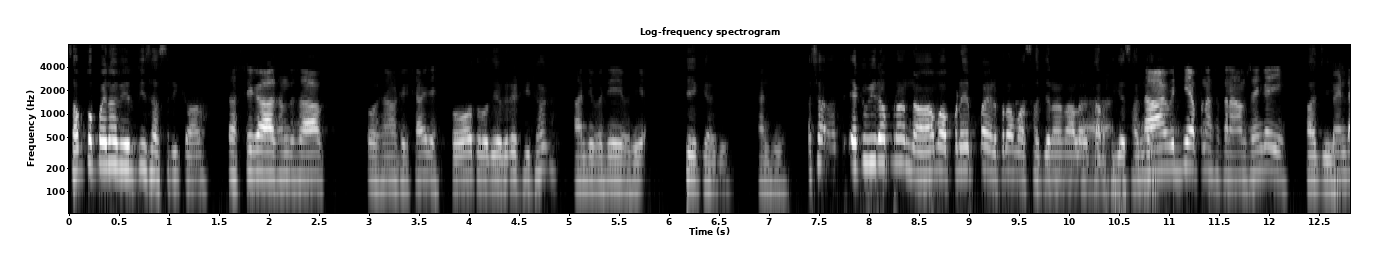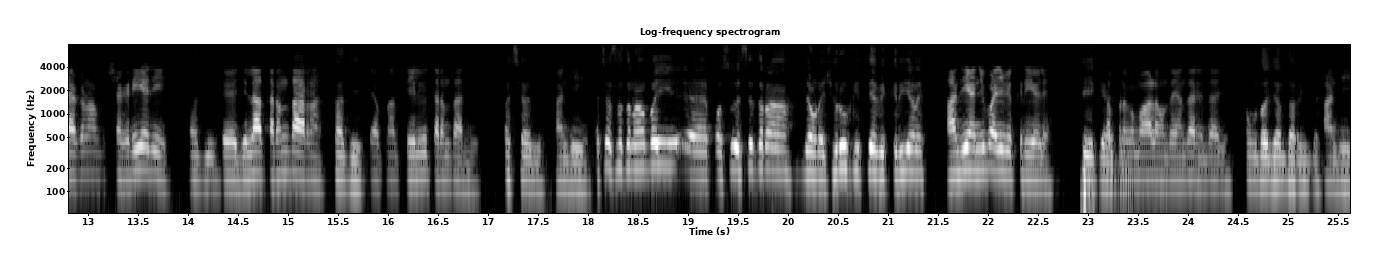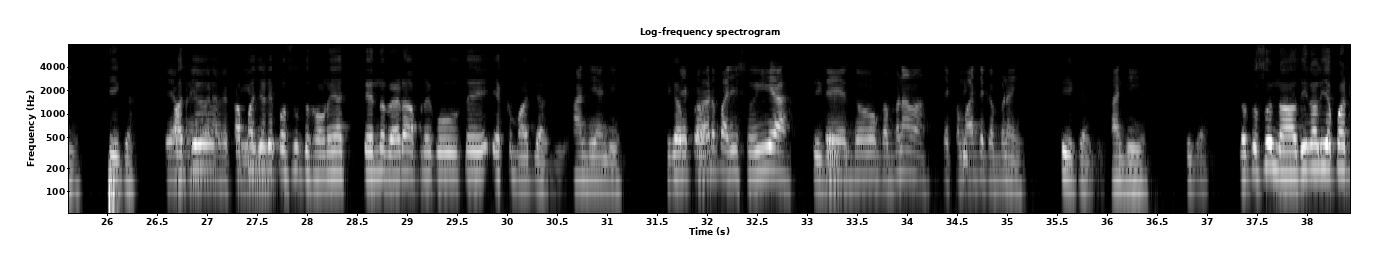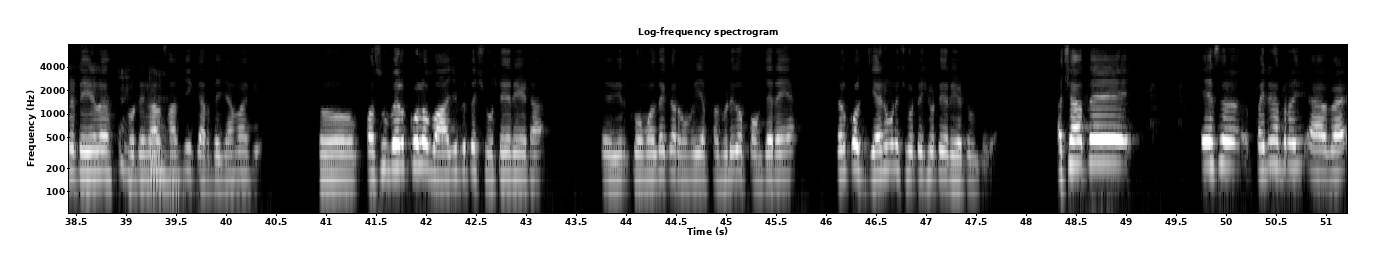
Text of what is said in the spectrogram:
ਸਭ ਤੋਂ ਪਹਿਲਾਂ ਵੀਰ ਜੀ ਸਤਿ ਸ੍ਰੀ ਅਕਾਲ। ਸਤਿ ਸ਼੍ਰੀ ਅਕਾਲ ਸੰਧੂ ਸਾਹਿਬ ਹੋਰ ਸੁਣਾਓ ਠੀਕ ਠਾਕ ਜੀ? ਬਹੁਤ ਵਧੀਆ ਵੀਰੇ ਠੀਕ ਠਾਕ? ਹਾਂਜੀ ਵਧੀਆ ਜੀ ਵਧੀਆ। ਠੀਕ ਹੈ ਜੀ। ਹਾਂਜੀ। ਅੱਛਾ ਇੱਕ ਵੀਰ ਆਪਣਾ ਨਾਮ ਆਪਣੇ ਭੈਣ ਭਰਾਵਾਂ ਸੱਜਣਾ ਨਾਲ ਕਰ ਦਈਏ ਸਾਂਝਾ ਨਾਮ ਵੀਰ ਜੀ ਆਪਣਾ ਸਤਨਾਮ ਸਿੰਘ ਹੈ ਜੀ। ਹਾਂਜੀ। ਪਿੰਡ ਆਪਣਾ ਸ਼ਗਰੀ ਹੈ ਜੀ। ਹਾਂਜੀ। ਤੇ ਜ਼ਿਲ੍ਹਾ ਤਰਨਤਾਰਨ। ਹਾਂਜੀ। ਤੇ ਆਪਣਾ ਤੇਲ ਵੀ ਤਰਨਤਾਰਨ ਜੀ। ਅੱਛਾ ਜੀ। ਹਾਂਜੀ। ਅੱਛਾ ਸਤਨਾਮ ਭਾਈ ਪਸ਼ੂ ਇਸੇ ਤਰ੍ਹਾਂ ਲਿਆਉਣੇ ਸ਼ੁਰੂ ਕੀਤੇ ਵਿਕਰੀ ਵਾਲੇ? ਹਾਂਜੀ ਹਾਂਜੀ ਭਾਜੀ ਵਿਕਰੀ ਵਾਲੇ। ਠੀਕ ਹੈ ਆਪਣੇ ਜੀ। ਕੋਲ ਮਾਲ ਆਉਂਦਾ ਜਾਂਦਾ ਰਹਿੰਦਾ ਜੀ। ਆਉਂਦਾ ਜਾਂਦਾ ਰਹਿੰਦਾ। ਹਾਂਜੀ। ਠੀਕ ਹੈ। ਅੱਜ ਆਪਾਂ। ਜਿਹੜੇ ਪਸ਼ੂ ਦਿਖਾਉਣੇ ਆ ਤਿੰਨ ਵਹਿੜਾ ਆਪਣੇ ਕੋਲ ਤੇ ਇੱਕ ਮੱਝ ਆ ਗਈ। ਹੈ। ਹਾਂਜੀ ਹਾਂਜੀ। ਠੀਕ ਹੈ ਇੱਕ ਵਾਰ ਭਾਜੀ ਸੂਈ ਆ ਹੈ ਤੇ ਦੋ ਗੱਬਣਾ ਵਾ ਇੱਕ ਮੱਝ ਗੱਬਣਾ ਜੀ ਠੀਕ ਹੈ ਜੀ। ਹਾਂਜੀ। ਠੀਕ ਹੈ ਲਓ ਦੋਸਤੋ ਨਾਲ ਦੀ ਨਾਲ ਹੀ ਆਪਾਂ ਡਿਟੇਲ ਤੁਹਾਡੇ ਨਾਲ ਸਾਂਝੀ ਕਰਦੇ ਜਾਵਾਂਗੇ। ਸੋ ਪਸ਼ੂ ਬਿਲਕੁਲ ਵਾਜਬ ਤੇ ਛੋਟੇ ਰੇਟ ਆ ਤੇ ਵੀਰ ਕੋਮਲ ਦੇ ਘਰੋਂ ਵੀ ਆਪਾਂ ਵੀਡੀਓ ਪਾਉਂਦੇ ਰਹੇ ਆ। ਬਿਲਕੁਲ ਜੈਨੂਨ ਛੋਟੇ ਛੋਟੇ ਰੇਟ ਹੁੰਦੇ ਆ। ਅੱਛਾ ਤੇ ਇਸ ਪਹਿਲੇ ਨੰਬਰ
